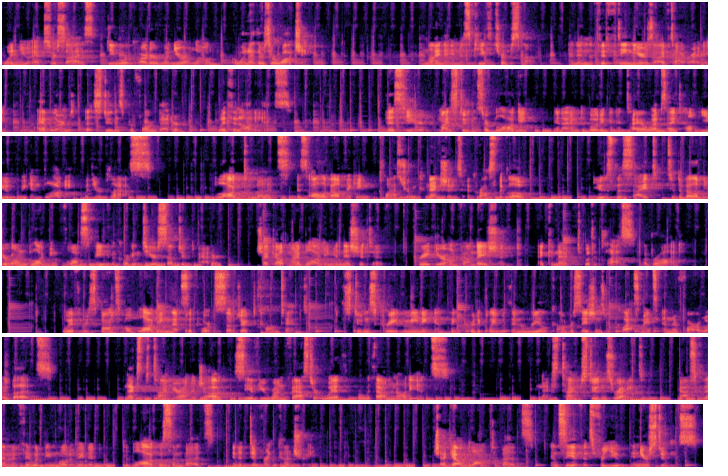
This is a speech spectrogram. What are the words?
When you exercise, do you work harder when you're alone or when others are watching? My name is Keith Terpsma, and in the 15 years I've taught writing, I have learned that students perform better with an audience. This year, my students are blogging, and I am devoting an entire website to help you begin blogging with your class. Blog to Buds is all about making classroom connections across the globe. Use the site to develop your own blogging philosophy according to your subject matter. Check out my blogging initiative, create your own foundation, and connect with a class abroad. With responsible blogging that supports subject content, students create meaning and think critically within real conversations with classmates and their faraway buds. Next time you're on a jog, see if you run faster with or without an audience. Next time students write, ask them if they would be motivated to blog with some buds in a different country. Check out Blog to Buds and see if it's for you and your students.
